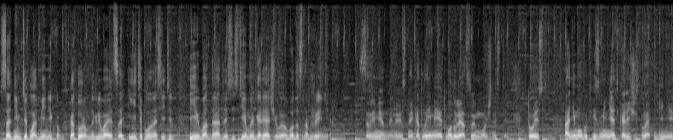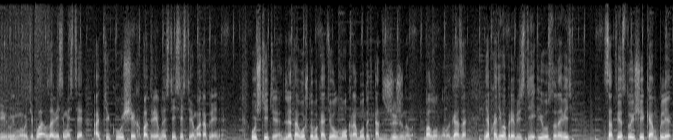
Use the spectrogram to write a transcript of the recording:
с одним теплообменником, в котором нагревается и теплоноситель, и вода для системы горячего водоснабжения. Современные навесные котлы имеют модуляцию мощности, то есть они могут изменять количество генерируемого тепла в зависимости от текущих потребностей системы отопления. Учтите, для того, чтобы котел мог работать от сжиженного баллонного газа, необходимо приобрести и установить соответствующий комплект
